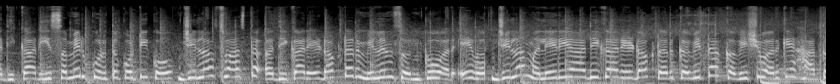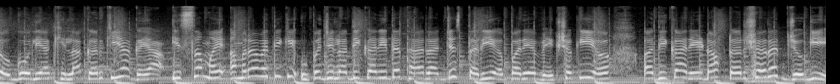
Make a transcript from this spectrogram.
अधिकारी समीर कुर्तकोटी को जिला स्वास्थ्य अधिकारी डॉक्टर मिलिंद सोनकुवर एवं जिला मलेरिया अधिकारी डॉक्टर कविता कविश्वर के हाथों गोलियाँ खिलाकर किया गया। इस समय अमरावती के उप जिलाधिकारी तथा राज्य स्तरीय पर्यवेक्षकीय अधिकारी डॉक्टर शरद जोगी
